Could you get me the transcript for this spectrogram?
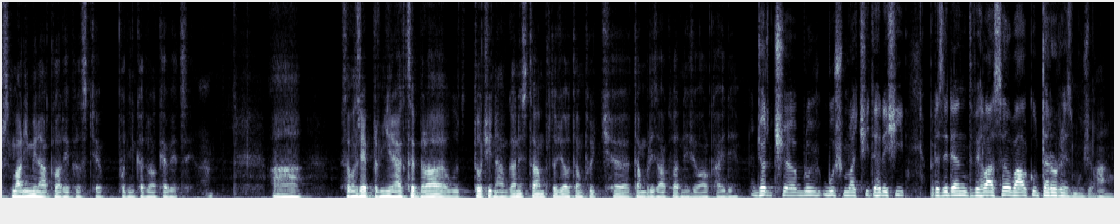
s malými náklady prostě podnikat velké věci. A Samozřejmě první reakce byla útočit na Afganistán, protože tam, eh, tam byly základny, že al qaidi George Bush mladší tehdejší prezident vyhlásil válku terorismu, že? Ano.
